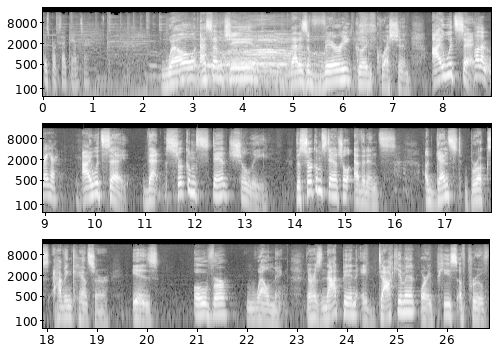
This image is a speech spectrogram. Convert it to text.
does Brooks have cancer? Well, SMG, that is a very good question. I would say, Hold on, right here. I would say that circumstantially, the circumstantial evidence against Brooks having cancer is overwhelming. There has not been a document or a piece of proof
